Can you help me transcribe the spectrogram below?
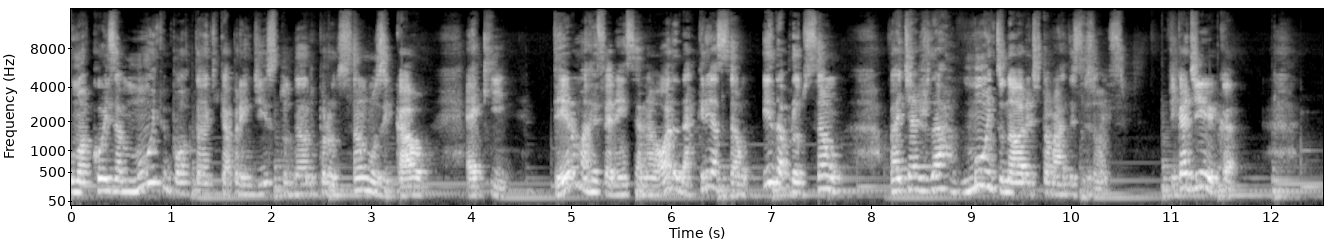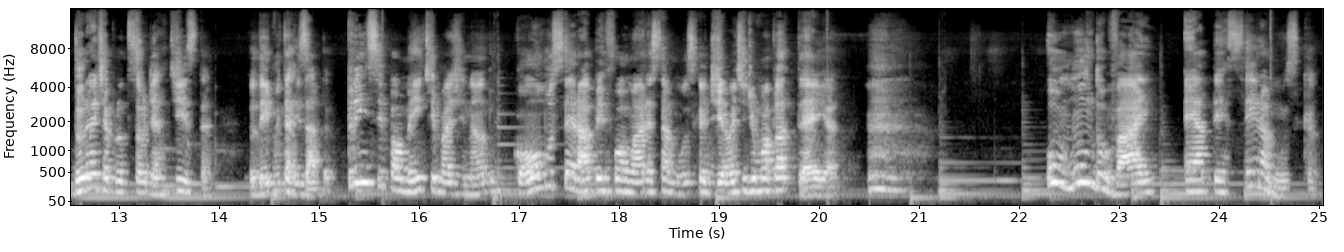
Uma coisa muito importante que aprendi estudando produção musical é que ter uma referência na hora da criação e da produção vai te ajudar muito na hora de tomar decisões. Fica a dica! Durante a produção de artista, eu dei muita risada, principalmente imaginando como será performar essa música diante de uma plateia. O Mundo Vai é a terceira música.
